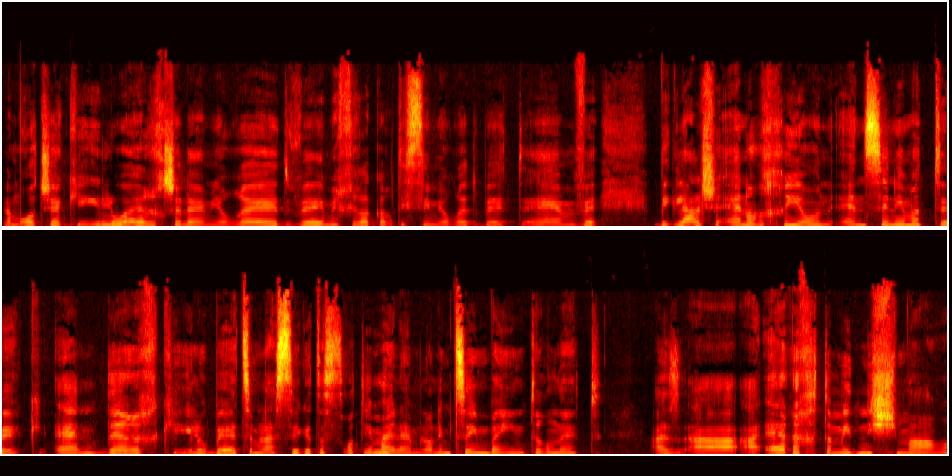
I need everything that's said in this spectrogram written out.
למרות שכאילו הערך שלהם יורד ומחיר הכרטיסים יורד בהתאם, ובגלל שאין ארכיון, אין סינמטק, אין דרך כאילו בעצם להשיג את הסרטים האלה, הם לא נמצאים באינטרנט, אז הערך תמיד נשמר.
